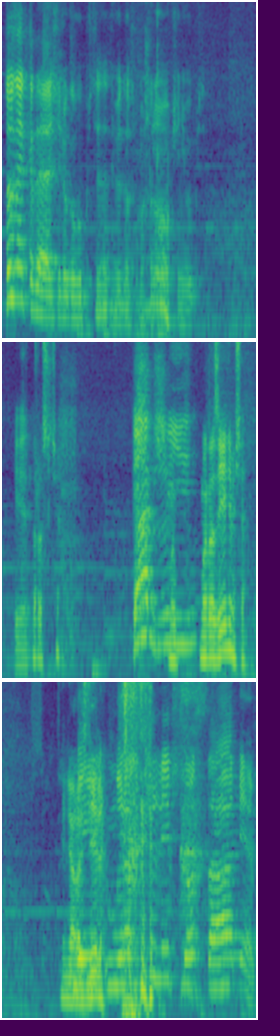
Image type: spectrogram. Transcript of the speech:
Кто знает, когда Серега выпустит этот видос? Может он его Ну. вообще не выпустит. Привет. Здравствуйте. Как Мы, жизнь? мы разъедемся? Меня мы, раздели. Мы разрешили все сами.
